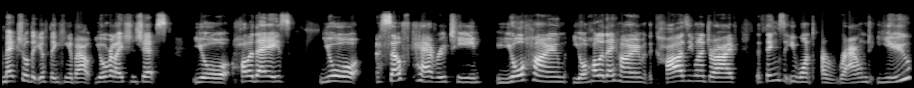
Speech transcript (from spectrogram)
make sure that you're thinking about your relationships, your holidays, your self care routine, your home, your holiday home, the cars you want to drive, the things that you want around you,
